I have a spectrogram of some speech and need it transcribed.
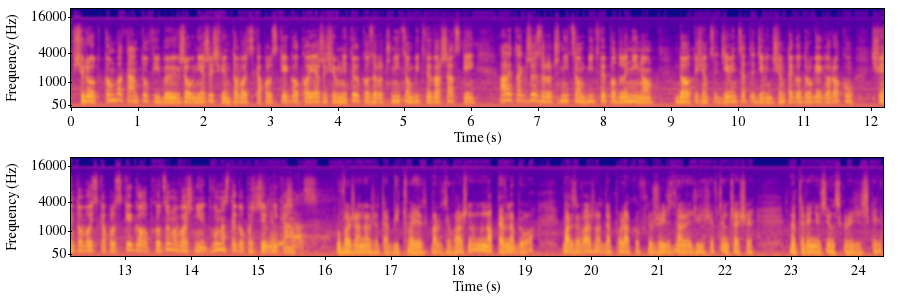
Wśród kombatantów i byłych żołnierzy Święto Wojska Polskiego kojarzy się nie tylko z rocznicą Bitwy Warszawskiej, ale także z rocznicą Bitwy pod Lenino. Do 1992 roku Święto Wojska Polskiego obchodzono właśnie 12 października. Uważano, że ta bitwa jest bardzo ważna. No na pewno była bardzo ważna dla Polaków, którzy znaleźli się w tym czasie na terenie Związku Radzieckiego.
